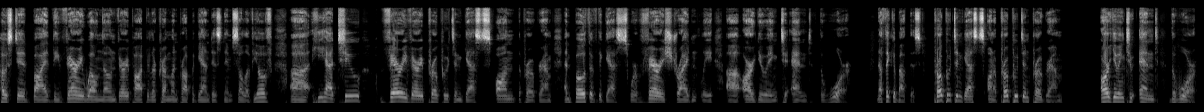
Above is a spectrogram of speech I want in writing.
hosted by the very well known, very popular Kremlin propagandist named Solovyov. Uh, he had two very, very pro Putin guests on the program, and both of the guests were very stridently uh, arguing to end the war. Now, think about this pro Putin guests on a pro Putin program arguing to end the war.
